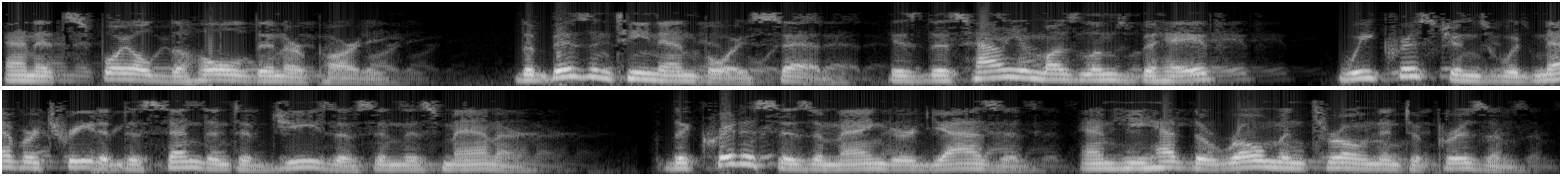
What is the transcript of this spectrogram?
and it spoiled the whole dinner party. The Byzantine envoy said, Is this how you Muslims behave? We Christians would never treat a descendant of Jesus in this manner. The criticism angered Yazid, and he had the Roman thrown into prison.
